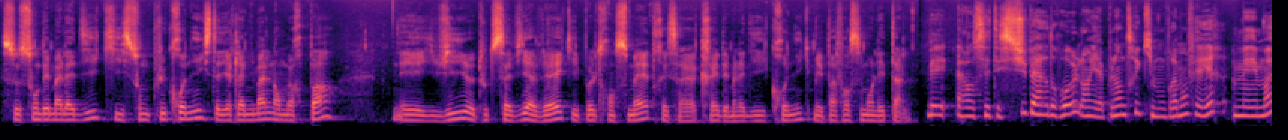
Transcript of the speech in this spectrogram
ce sont des maladies qui sont plus chroniques, c'est-à-dire que l'animal n'en meurt pas, et il vit toute sa vie avec, il peut le transmettre et ça crée des maladies chroniques mais pas forcément létales. Mais alors c'était super drôle, hein, il y a plein de trucs qui m'ont vraiment fait rire, mais moi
